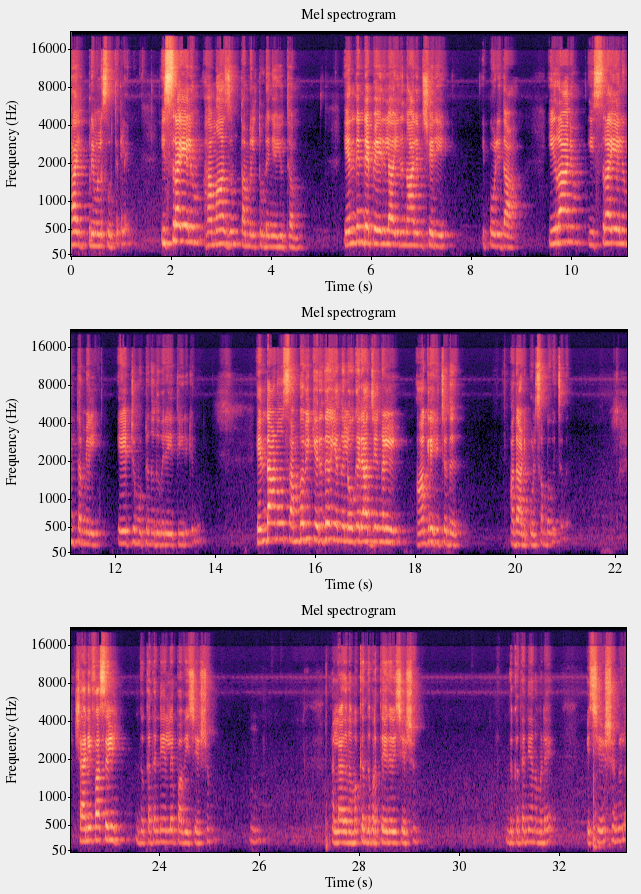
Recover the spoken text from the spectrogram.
Hi പ്രിയമുള്ള സുഹൃത്തുക്കളെ. ഇസ്രായേലും ഹമാസും തമ്മിൽ തുടങ്ങിയ യുദ്ധം. എന്തിന്റെ പേരിലായിരുന്നാലും ശരി ഇപ്പോഴിതാ ഇറാനും ഇസ്രായേലും തമ്മിൽ ഏറ്റുമുട്ടുന്നത് വരെ എത്തിയിരിക്കുന്നു. എന്താണോ സംഭവിക്കരുത് എന്ന് ലോകരാജ്യങ്ങൾ ആഗ്രഹിച്ചത് അതാണിപ്പോൾ സംഭവിച്ചത്. ഷാനി ഫാസിൽ ഇതൊക്കെ തന്നെയല്ലേ പവിശേഷം. അല്ലാതെ നമുക്കെന്ത് പ്രത്യേക വിശേഷം? ഇതൊക്കെ തന്നെയാണ് നമ്മുടെ വിശേഷങ്ങൾ.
